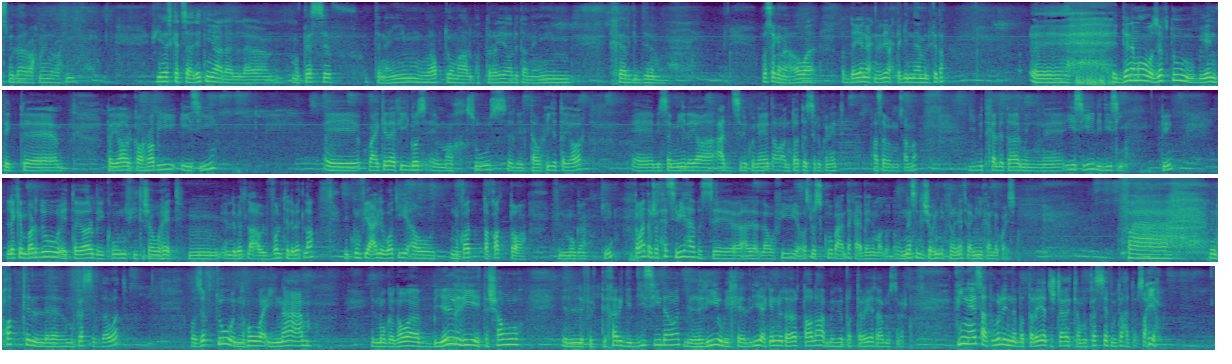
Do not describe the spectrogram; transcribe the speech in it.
بسم الله الرحمن الرحيم. في ناس كانت سألتني على المكثف التنعيم وربطه مع البطارية لتنعيم خارج الدينامو. بصوا يا جماعة هو مبدئيا إحنا ليه محتاجين نعمل كده؟ آه، الدينامو وظيفته بينتج آه، تيار كهربي اي سي وبعد كده في جزء مخصوص لتوحيد التيار. آه، بنسميه اللي هي عدد السيليكونات أو انطات السيليكونات حسب المسمى. دي بتخلي التيار من AC ل DC okay لكن برضو التيار بيكون فيه تشوهات اللي بيطلع أو الفولت اللي بيطلع بيكون فيه عالي واطي أو نقاط تقطع في الموجة okay طبعا أنت مش هتحس بيها بس آه، لو في oscilloscope عندك هيبان الموضوع ده. والناس اللي شغالين الكترونيات فاهمين الكلام ده كويس. ف بنحط المكثف دوت. وظيفته إن هو ينعم الموجة إن هو بيلغي التشوه اللي في خارج ال DC دوت بيلغيه وبيخليه أكنه تيار طالع من البطاريه تيار مستمر. في ناس هتقول إن البطارية تشتغل كمكثف وتوحد صحيح.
